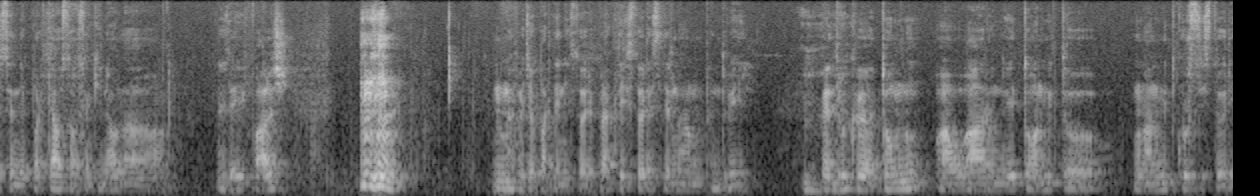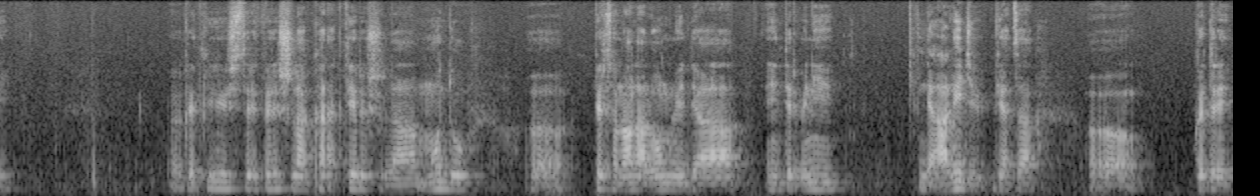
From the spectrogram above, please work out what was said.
se îndepărteau sau se închinau la zei falși, nu mai făcea parte din istorie. Practic, istoria se termina pentru ei. Mm-hmm. Pentru că Domnul a, a rânduit o anumită un anumit curs istoriei. Uh, cred că se referă și la caracterul și la modul uh, personal al omului de a interveni, de a alege viața uh, către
